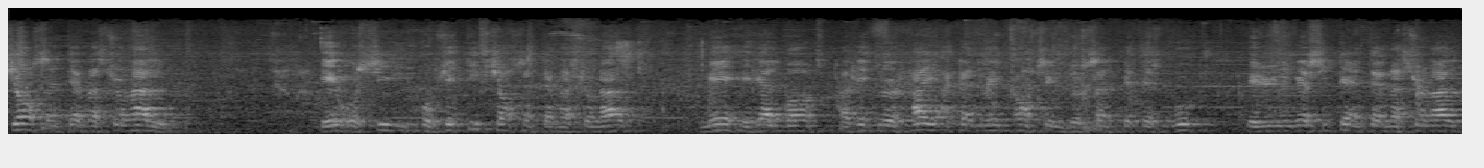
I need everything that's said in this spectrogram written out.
Sciences internationales et aussi Objectif Sciences internationales, mais également avec le High Academic Council de Saint-Pétersbourg et l'Université internationale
